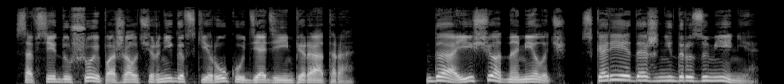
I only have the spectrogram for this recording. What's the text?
— со всей душой пожал Черниговский руку дяди императора. «Да, еще одна мелочь, скорее даже недоразумение.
